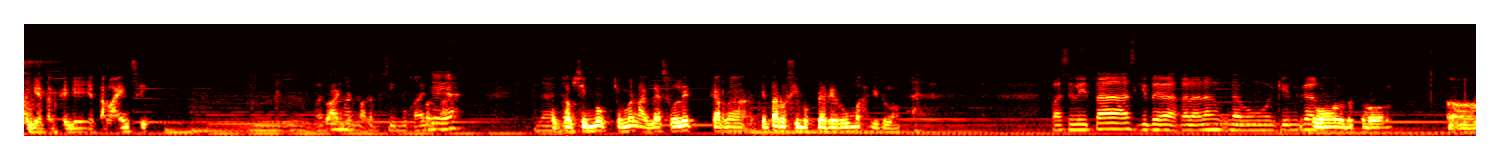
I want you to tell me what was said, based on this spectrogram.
kegiatan-kegiatan lain sih. Hmm, berarti tetap sibuk aja ya? Nggak Tetap sibuk, cuman agak sulit karena kita harus sibuk dari rumah gitu loh. fasilitas gitu ya kadang-kadang nggak memungkinkan Betul, betul. Heeh.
